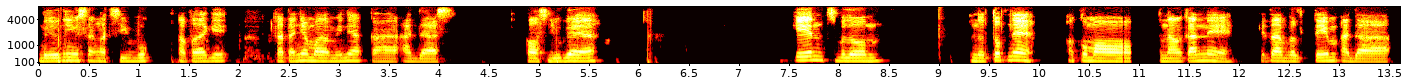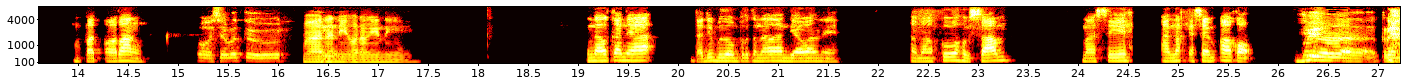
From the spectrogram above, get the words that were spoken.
beliau ini sangat sibuk. Apalagi katanya malam ini akan ada kelas juga ya. Mungkin sebelum penutup nih, aku mau kenalkan nih. Kita bertim ada empat orang. Oh, siapa tuh? Mana Iya. nih orang ini? Kenalkan ya. Tadi belum perkenalan di awal nih. Nama aku Husam. Masih anak SMA kok. Iya, keren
